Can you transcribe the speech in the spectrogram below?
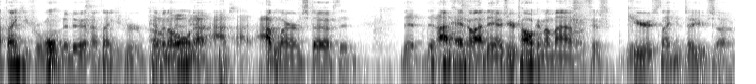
I thank you for wanting to do it, and I thank you for coming Oh, man, on. yeah. I, I, I, I've learned stuff that that that I had no idea. As you're talking, my mind was just curious thinking too. So,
